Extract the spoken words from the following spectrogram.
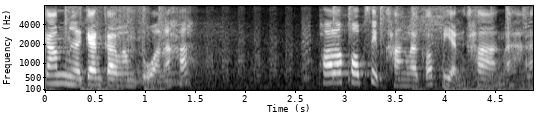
กล้ามเนื้อแกนกลางลำตัวนะคะ พอเราครบ 10 ครั้งแล้วก็เปลี่ยนข้างนะคะ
